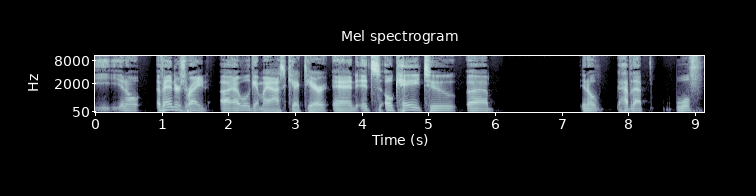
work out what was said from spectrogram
y- you know, Evander's right. I, I will get my ass kicked here, and it's okay to, uh, you know, have that wolf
